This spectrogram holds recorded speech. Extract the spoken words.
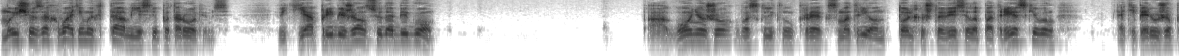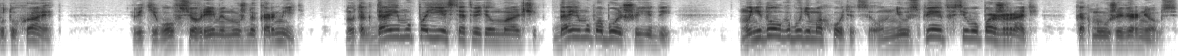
Мы еще захватим их там, если поторопимся. Ведь я прибежал сюда бегом. — А огонь уже, — воскликнул Крэг, — смотри, он только что весело потрескивал, а теперь уже потухает. Ведь его все время нужно кормить. — Ну так дай ему поесть, — ответил мальчик, — дай ему побольше еды. Мы недолго будем охотиться, он не успеет всего пожрать, как мы уже вернемся.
